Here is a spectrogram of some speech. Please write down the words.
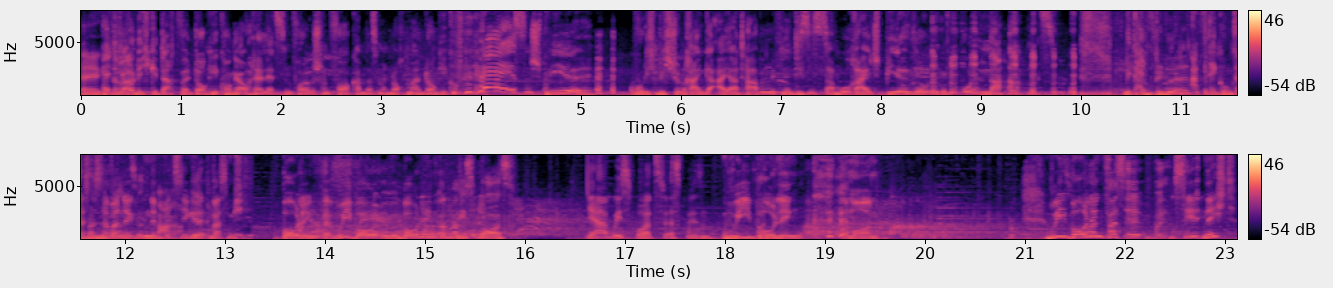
Äh, Hätte ich auch nicht gedacht, weil Donkey Kong ja auch in der letzten Folge schon vorkam, dass man nochmal Donkey Kong. Hey, ist ein Spiel! Obwohl ich mich schon reingeeiert habe mit ne, dieses Samurai-Spiel so mit, ohne Namen. mit einem blöden Das Ablenkungsmanöver. ist aber eine, eine witzige, was mich. Bowling. Äh, Wii Bow, Bowling, irgendwas? Wii Sports. Ja, Wii Sports wäre es gewesen. Wii Bowling. Come on. Wii Bowling was, äh, zählt nicht.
